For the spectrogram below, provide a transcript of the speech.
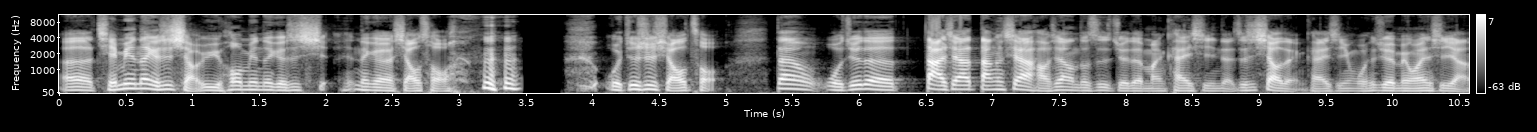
呃，前面那个是小玉，后面那个是小那个小丑，我就是小丑。但我觉得大家当下好像都是觉得蛮开心的，就是笑得很开心。我是觉得没关系啊，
